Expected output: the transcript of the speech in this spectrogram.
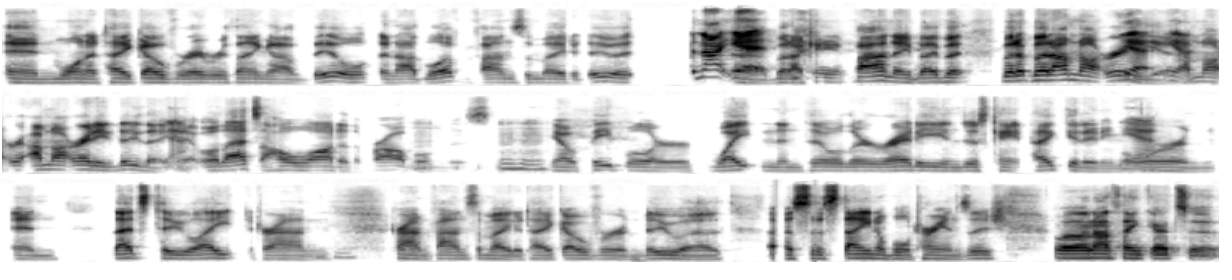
and want to take over everything I've built, and I'd love to find somebody to do it, not uh, yet but I can't find anybody. But but but I'm not ready Yeah, yet. yeah. I'm not re- I'm not ready to do that Yeah. yet. Well, that's a whole lot of the problem is." hmm you know people are waiting until they're ready and just can't take it anymore and and that's too late to try and Mhm. try and find somebody to take over and do a, a sustainable transition Well, and I think that's a,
